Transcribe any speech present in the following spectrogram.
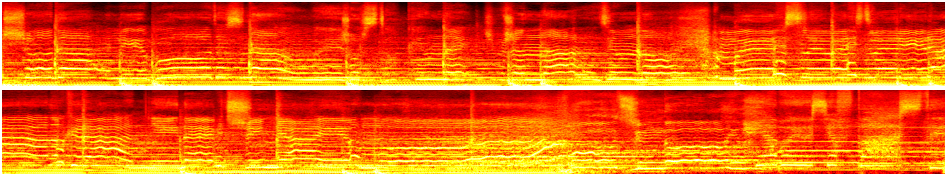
Що далі буде з нами. Жорстокий неч вже наді мною. Мисливець двері ранок ранній не відчиняй йому. Будь зі мною, я боюся впасти,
